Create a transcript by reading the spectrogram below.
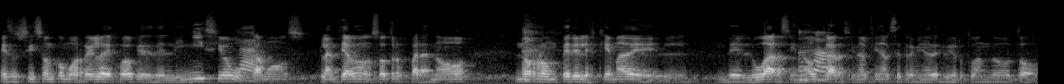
esos sí son como reglas de juego que desde el inicio buscamos plantearnos nosotros para no, no romper el esquema del, del lugar, sino, claro, sino al final se termina desvirtuando todo.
